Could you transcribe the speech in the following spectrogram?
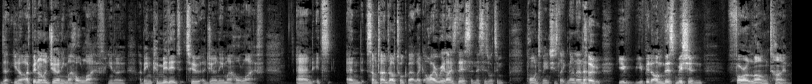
that you know I've been on a journey my whole life. You know, I've been committed to a journey my whole life, and it's and sometimes I'll talk about like, oh, I realize this, and this is what's important to me. And she's like, no, no, no, you've you've been on this mission for a long time,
